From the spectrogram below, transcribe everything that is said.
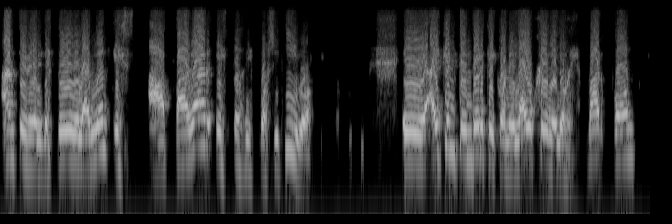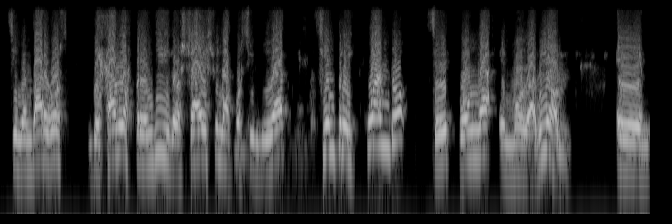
antes del despegue del avión es apagar estos dispositivos. Eh, hay que entender que con el auge de los smartphones, sin embargo, dejarlos prendidos ya es una posibilidad siempre y cuando se ponga en modo avión. Eh,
